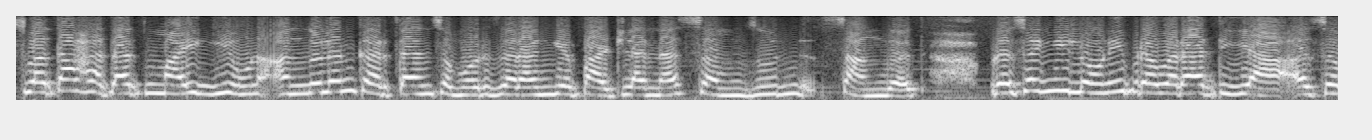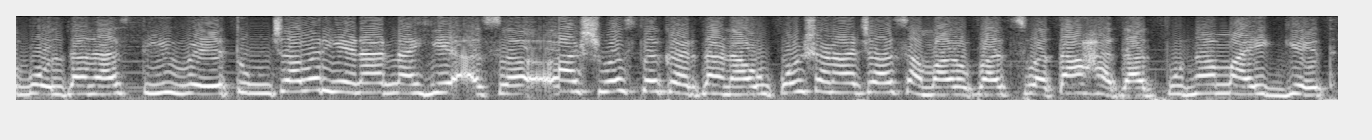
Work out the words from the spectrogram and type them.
स्वतः हातात माईक घेऊन आंदोलनकर्त्यांसमोर जरांगे पाटलांना समजून सांगत प्रसंगी लोणी प्रवरात या असं बोलतानाच ती वेळ तुमच्यावर येणार नाही असं आश्वस्त करताना उपोषणाच्या समारोपात स्वतः हातात पुन्हा माईक घेत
